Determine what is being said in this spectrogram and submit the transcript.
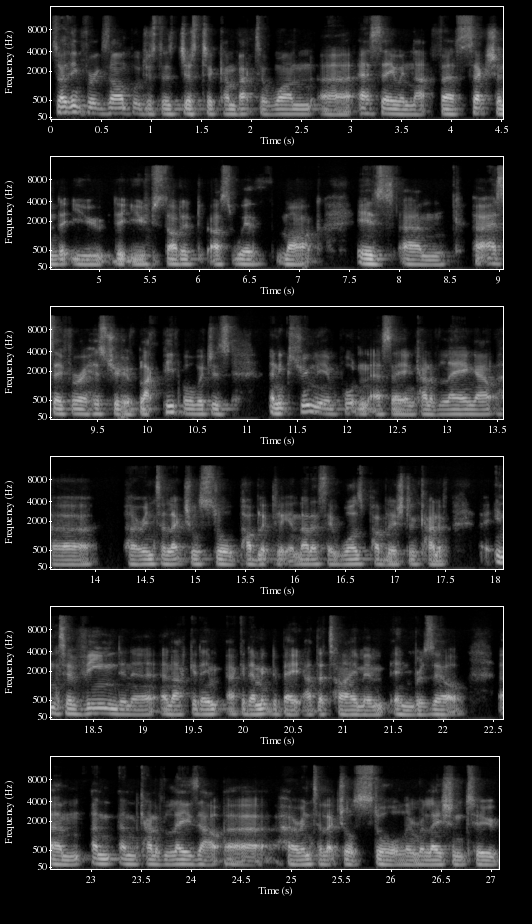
so I think, for example, just as just to come back to one uh, essay in that first section that you that you started us with, Mark, is um, her essay for a history of Black people, which is an extremely important essay in kind of laying out her her intellectual stall publicly, and that essay was published and kind of intervened in a, an academic academic debate at the time in in Brazil, um, and and kind of lays out uh, her intellectual stall in relation to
